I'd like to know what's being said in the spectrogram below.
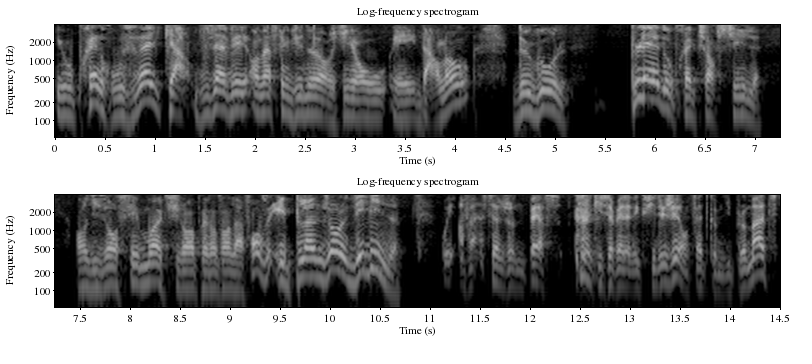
et auprès de Roosevelt, car vous avez en Afrique du Nord Giraud et Darlan, De Gaulle plaide auprès de Churchill en disant c'est moi qui suis le représentant de la France, et plein de gens le débinent. Oui, enfin, Saint John Perse, qui s'appelle Alexis Léger, en fait, comme diplomate,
